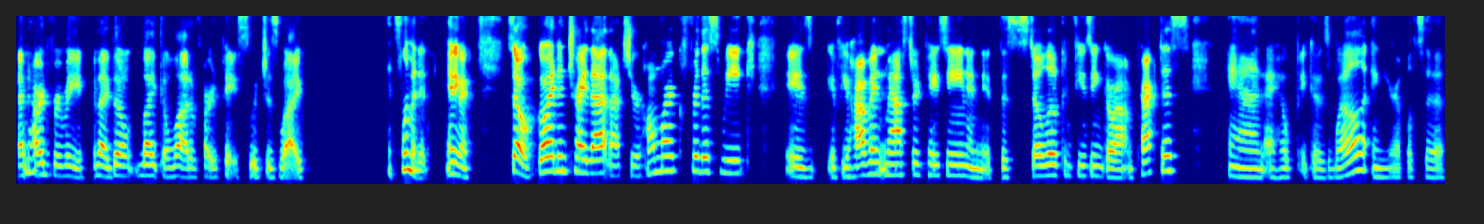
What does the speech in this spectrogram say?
and hard for me and I don't like a lot of hard pace, which is why it's limited. Anyway, so go ahead and try that. That's your homework for this week. Is if you haven't mastered pacing and if this is still a little confusing, go out and practice. And I hope it goes well and you're able to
